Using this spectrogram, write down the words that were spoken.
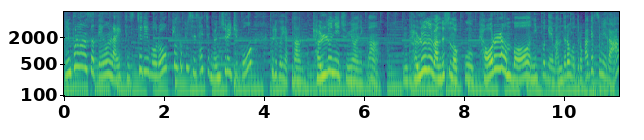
인플루언서 네온 라이트 스트립으로 핑크빛을 살짝 연출해주고 그리고 약간 별눈이 중요하니까 음, 별눈을 만들 순 없고 별을 한번 이쁘게 만들어 보도록 하겠습니다.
